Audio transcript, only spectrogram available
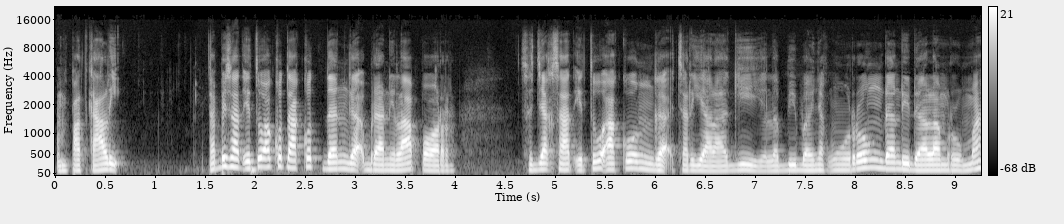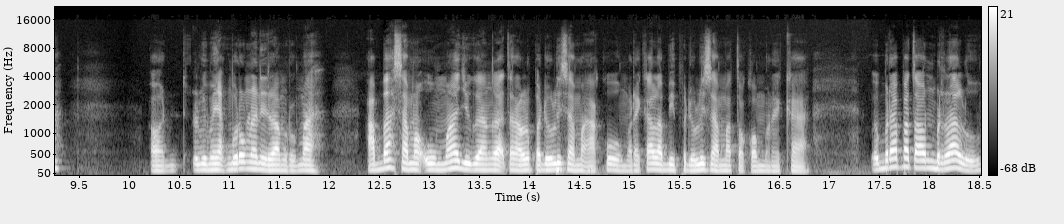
Empat kali. Tapi saat itu aku takut dan gak berani lapor. Sejak saat itu aku nggak ceria lagi, lebih banyak murung dan di dalam rumah. Oh, lebih banyak murung dan di dalam rumah. Abah sama Uma juga nggak terlalu peduli sama aku. Mereka lebih peduli sama toko mereka. Beberapa tahun berlalu,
